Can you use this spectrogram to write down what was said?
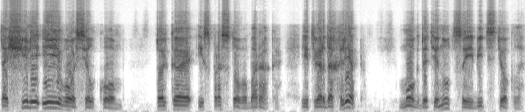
тащили и его силком, только из простого барака. И твердохлеб мог дотянуться и бить стекла.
